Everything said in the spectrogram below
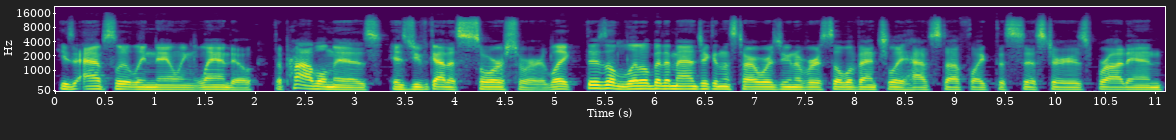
He's absolutely nailing Lando. The problem is, is you've got a sorcerer. Like there's a little bit of magic in the Star Wars universe. They'll eventually have stuff like the sisters brought in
